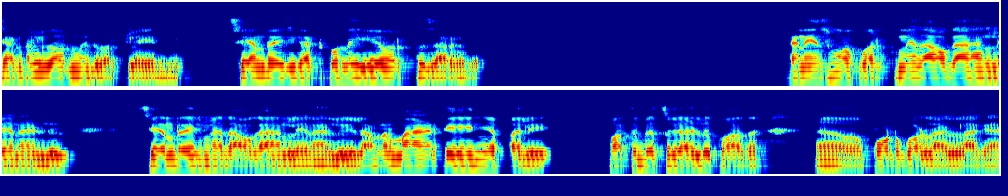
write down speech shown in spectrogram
సెంట్రల్ గవర్నమెంట్ వర్క్లు అయ్యింది. సేనరైజ్ కట్టకుండా ఏ వర్క్ జరగదు. కనీసం ఒక వర్క్ మీద అవగాహన లేనాళ్ళు సేనరైజ్ మీద అవగాహన లేనాళ్ళు వీళ్ళందరూ మాట్లాడితే ఏం చెప్పాలి? కొత్త బిచ్చగాళ్ళు కొత్త పూటకోళ్ళలాగా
